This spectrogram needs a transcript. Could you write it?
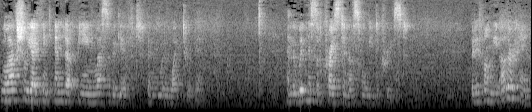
we'll actually, I think, end up being less of a gift than we would have liked to have been. And the witness of Christ in us will be decreased. But if, on the other hand,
